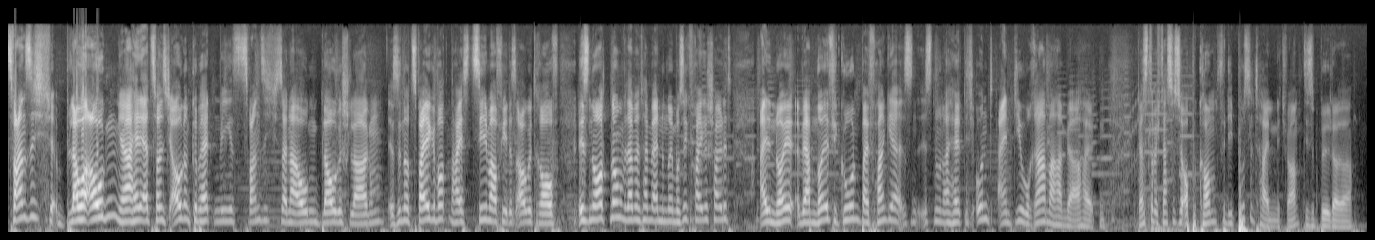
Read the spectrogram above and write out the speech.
20 blaue Augen. Ja, hätte er 20 Augen, dann hätten wir jetzt 20 seiner Augen blau geschlagen. Es sind nur zwei geworden, heißt 10 mal auf jedes Auge drauf. Ist in Ordnung. Damit haben wir eine neue Musik freigeschaltet. Eine neue, wir haben neue Figuren bei Frankia, ist, ist nun erhältlich. Und ein Diorama haben wir erhalten. Das ist, glaube ich, das, was wir auch bekommen für die Puzzleteile, nicht wahr? Diese Bilder da.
